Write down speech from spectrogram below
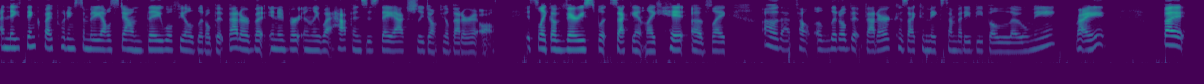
And they think by putting somebody else down, they will feel a little bit better. But inadvertently, what happens is they actually don't feel better at all it's like a very split second like hit of like oh that felt a little bit better because i could make somebody be below me right? But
